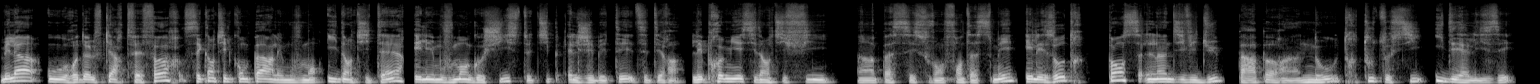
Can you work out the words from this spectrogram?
Mais là où Rodolphe Carte fait fort, c'est quand il compare les mouvements identitaires et les mouvements gauchistes type LGBT, etc. Les premiers s'identifient à un passé souvent fantasmé et les autres pense l'individu par rapport à un autre tout aussi idéalisé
